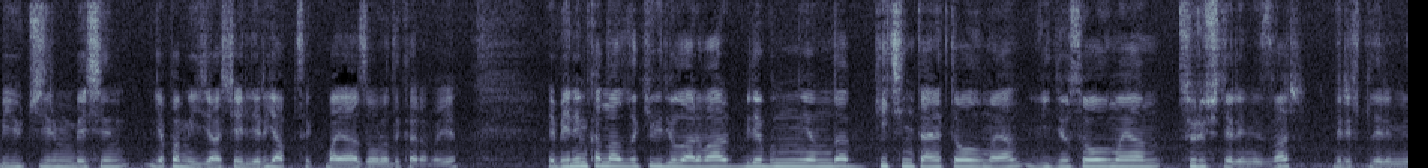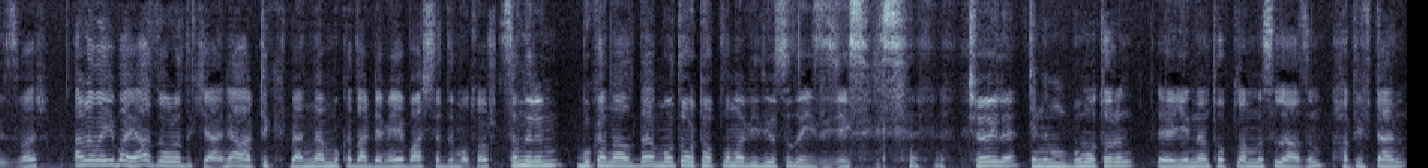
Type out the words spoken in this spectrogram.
bir 325'in yapamayacağı şeyleri yaptık. Bayağı zorladık arabayı. E, benim kanaldaki videolar var. Bir de bunun yanında hiç internette olmayan, videosu olmayan sürüşlerimiz var. Driftlerimiz var. Arabayı bayağı zorladık yani. Artık benden bu kadar demeye başladı motor. Sanırım bu kanalda motor toplama videosu da izleyeceksiniz. Şöyle, şimdi bu motorun e, yeniden toplanması lazım. Hafiften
